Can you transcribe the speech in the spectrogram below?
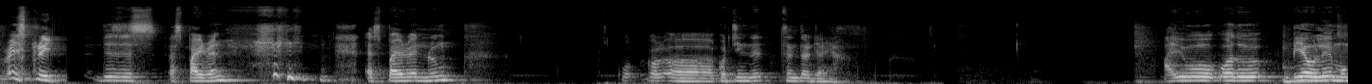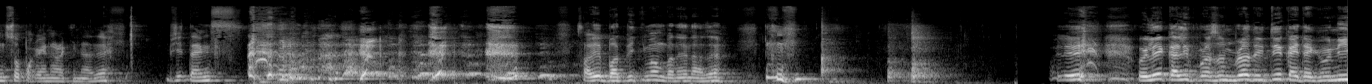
very strict. This is aspirant, aspirant room. Uh, coaching center jaya. आयो कदो बिहाउले मङ्सो पकाइन राखिन अझै बेसी थ्याङ्क्स सबै बदबिकमा पनि भन्दैन अझ उहिले उहिले काली प्रसन्न ब्रत त्यो काइताको नि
